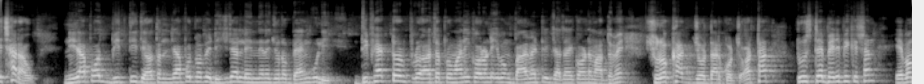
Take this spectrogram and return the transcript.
এছাড়াও নিরাপদ ভিত্তিতে অর্থাৎ নিরাপদভাবে ডিজিটাল লেনদেনের জন্য ব্যাংকগুলি ডিফ্যাক্টর অর্থাৎ প্রমাণীকরণ এবং বায়োমেট্রিক যাচাইকরণের মাধ্যমে সুরক্ষা জোরদার করছে। অর্থাৎ টু স্টেপ ভেরিফিকেশন এবং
